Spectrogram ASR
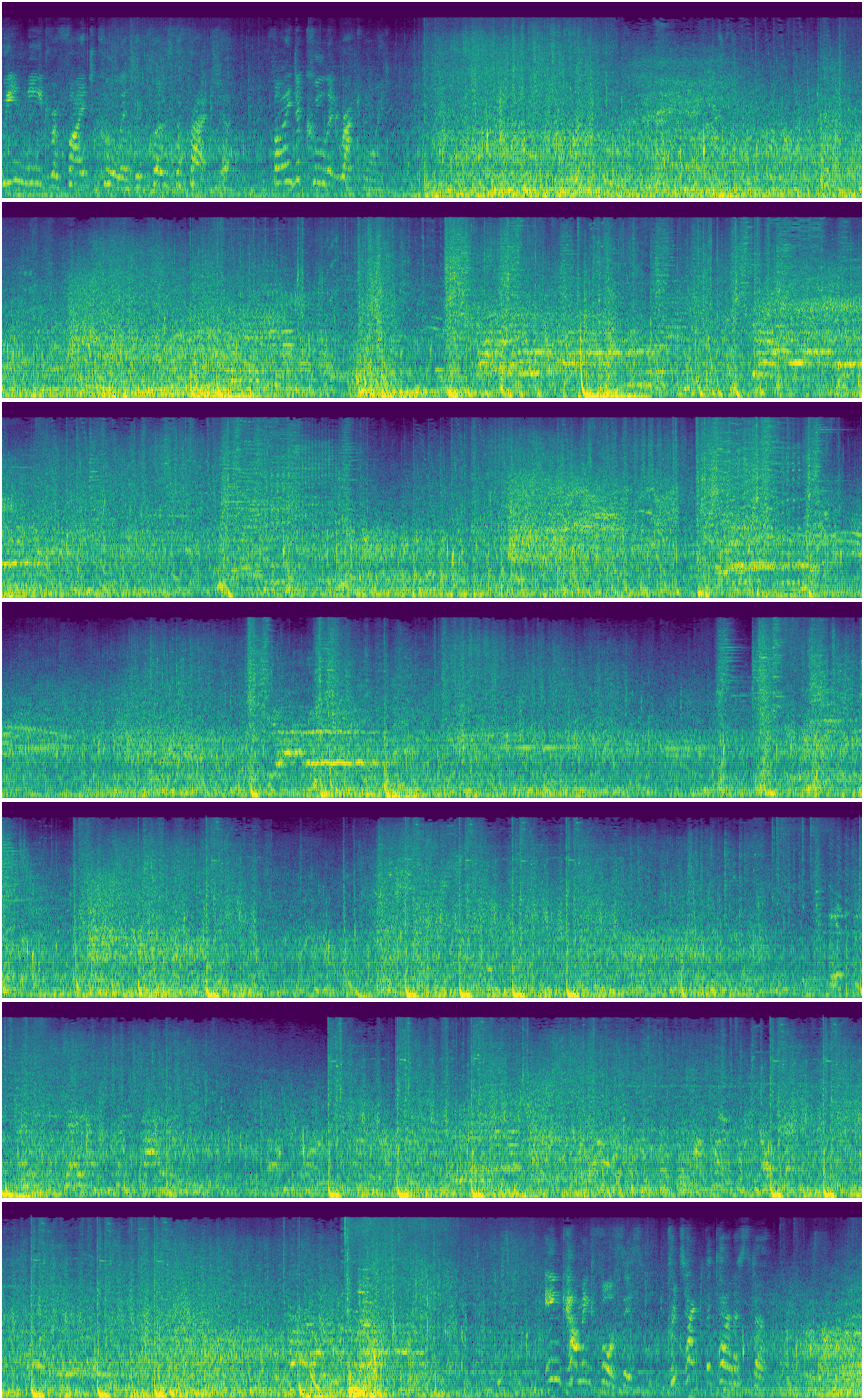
We need refined coolant to close the fracture. Find a coolant Raknoid. Protect the canister!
